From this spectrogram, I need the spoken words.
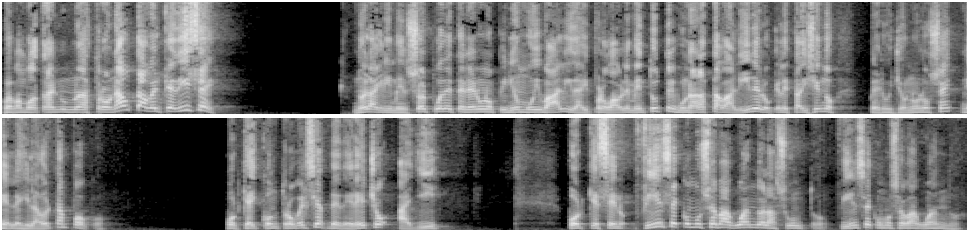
Pues vamos a traer un astronauta a ver qué dice. No, el agrimensor puede tener una opinión muy válida y probablemente un tribunal hasta valide lo que le está diciendo, pero yo no lo sé, ni el legislador tampoco. Porque hay controversias de derecho allí. Porque se, fíjense cómo se va aguando el asunto, fíjense cómo se va aguando.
